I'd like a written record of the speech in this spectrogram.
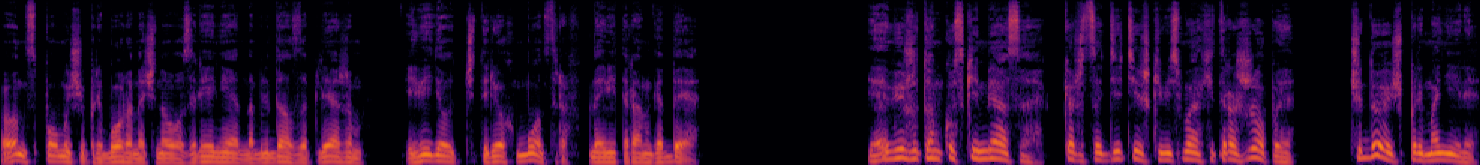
Он с помощью прибора ночного зрения наблюдал за пляжем и видел четырех монстров на вид ранга «Д». «Я вижу там куски мяса. Кажется, детишки весьма хитрожопые. Чудовищ приманили»,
